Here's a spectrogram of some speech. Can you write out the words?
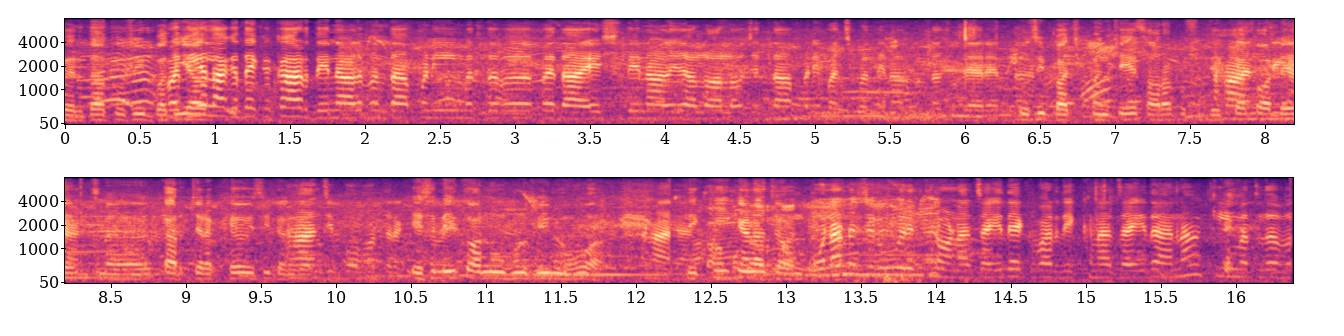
ਫਿਰਦਾ ਤੁਸੀਂ ਵਧੀਆ ਵਧੀਆ ਲੱਗਦਾ ਇੱਕ ਘਰ ਦੇ ਨਾਲ ਬੰਦਾ ਆਪਣੀ ਮਤਲਬ ਪੈਦਾਇਸ਼ ਦੇ ਨਾਲ ਜਾਂ ਲਾ ਲਓ ਜਿੱਦਾਂ ਆਪਣੇ ਬਚਪਨ ਦੇ ਨਾਲ ਬੰਦਾ ਜੁੜਿਆ ਰਹਿੰਦਾ। ਤੁਸੀਂ ਬਚਪਨ 'ਚ ਇਹ ਸਾਰਾ ਕੁਝ ਦੇਖਿਆ ਹਾਂਜੀ, ਤੁਹਾਡੇ ਹਾਂਜੀ। ਘਰ 'ਚ ਰੱਖੇ ਹੋਏ ਸੀ ਡੰਗਰ? ਹਾਂਜੀ ਬਹੁਤ ਰੱਖੀ ਇਸ ਲਈ ਤੁਹਾਨੂੰ ਹੁਣ ਵੀ ਮੋਹ ਆ। ਤੇ ਕੀ ਕਹਿਣਾ ਚਾਹੋਗੇ? ਉਹਨਾਂ ਨੂੰ ਜ਼ਰੂਰ ਇੱਥੇ ਆਉਣਾ ਚਾਹੀਦਾ ਇੱਕ ਵਾਰ ਦੇਖਣਾ ਚਾਹੀਦਾ ਹੈ ਨਾ ਕਿ ਮਤਲਬ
